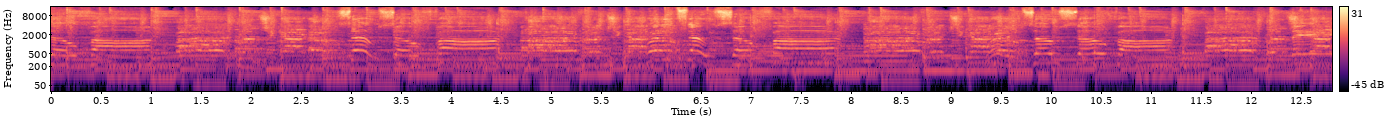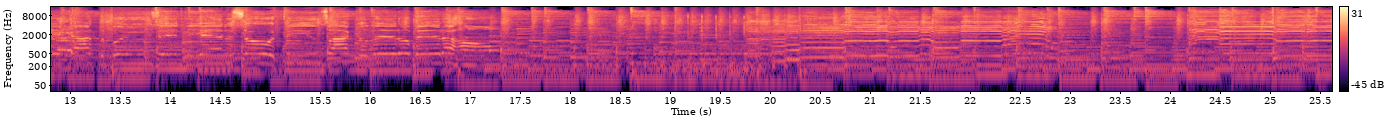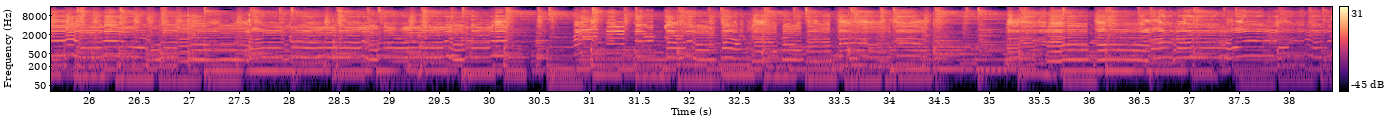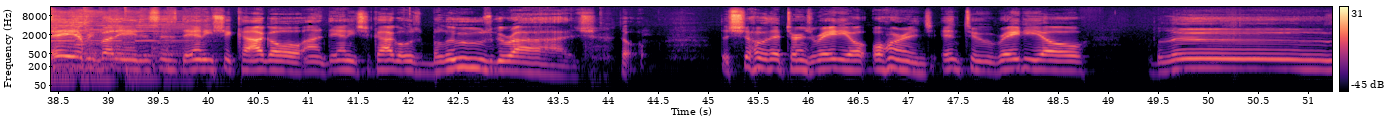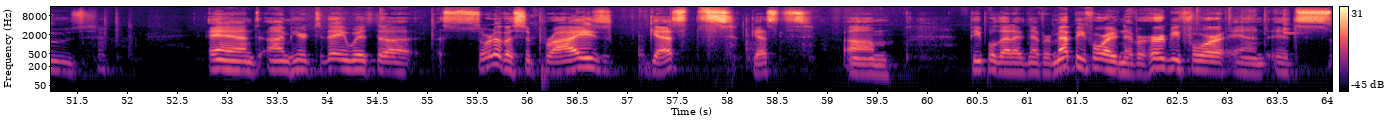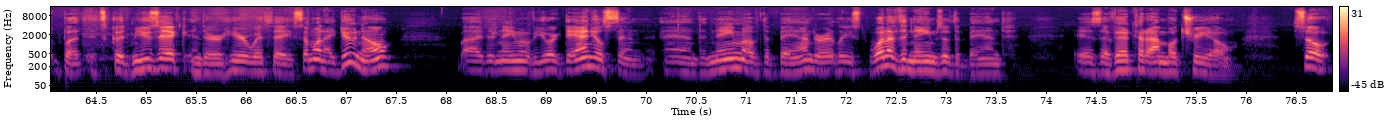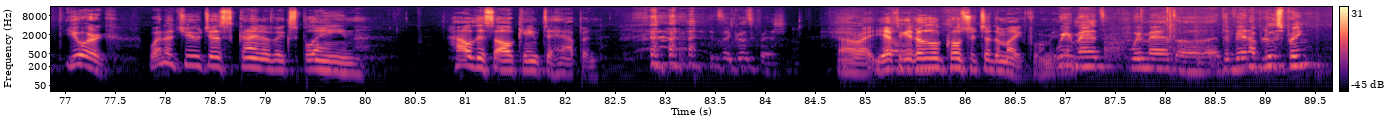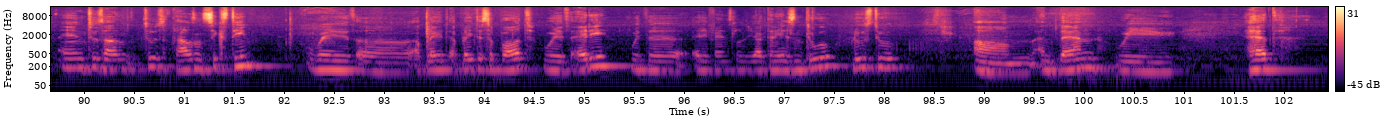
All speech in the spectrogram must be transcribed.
so far. Danny Chicago on Danny Chicago's Blues Garage, the, the show that turns Radio Orange into Radio Blues. and I'm here today with uh, sort of a surprise guests, guests, um, people that I've never met before, I've never heard before, and it's but it's good music, and they're here with a someone I do know by the name of York Danielsen. And the name of the band, or at least one of the names of the band, is the Verteramo Trio. So, York, why don't you just kind of explain how this all came to happen? It's a good question. All right, you have to get a little closer to the mic for me. We then. met we met uh, at the Vienna Blues Spring in 2000, 2016 with uh, I played I played the support with Eddie with the Eddie Fensel Jörg Danielsen duo blues duo, um, and then we had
